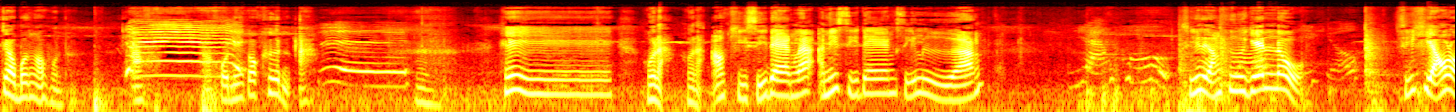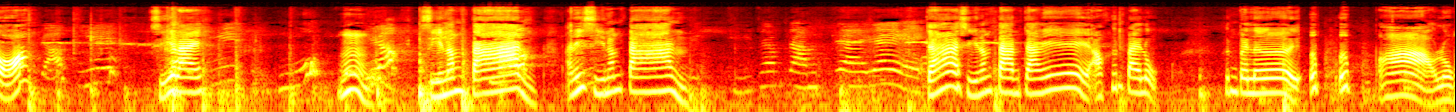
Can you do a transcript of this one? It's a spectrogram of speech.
เจ้าเบิ้งเอาคนอะอะคนนี้ก็ขึ้น อะเอ๊ะเฮ้โหล่ะโหล่ะเอาขีสีแดงแล้ว อันนี้สีแดง สีเหลืองอย่างคู่ สีเหลืองคือเยลโล่สีเขียวหรอ สีอะไร อืม สีน้ำตาล อันนี้สีน้ำตาล จ้า สีน้ำตาลจ้าเล่เอาขึ้นไปลูก ขึ้นไปเลย อึ๊บอึ๊บอ้าว ลง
